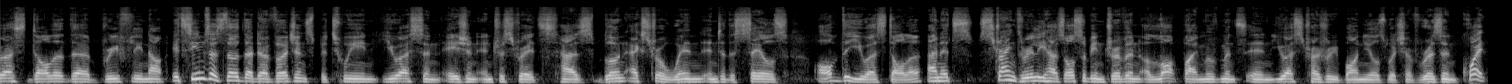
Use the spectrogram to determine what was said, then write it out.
US dollar there briefly. Now, it seems as though the divergence between US and Asian interest rates has blown extra wind into the sails of the US dollar, and its strength really has also been driven a lot by movements in US Treasury bond yields, which have risen quite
